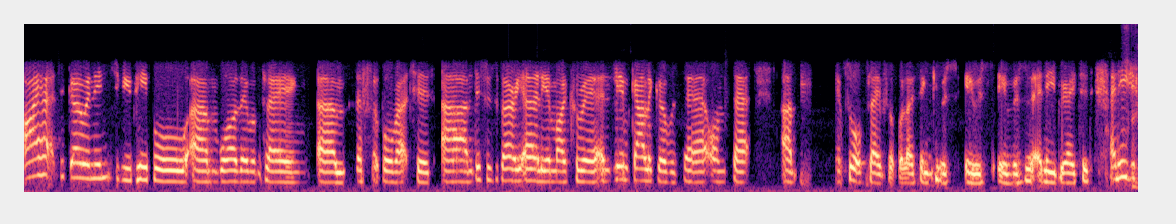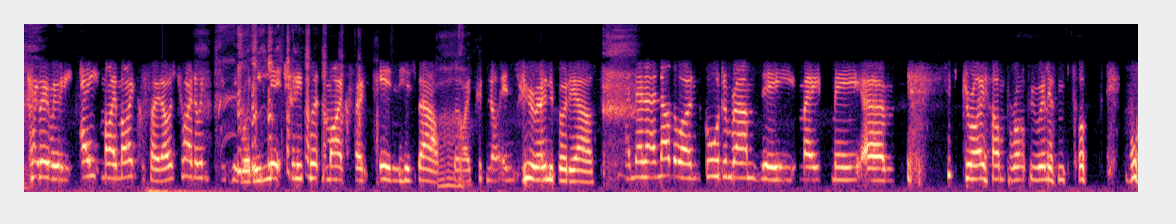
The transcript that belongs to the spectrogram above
I had to go and interview people um, while they were playing um, the football matches, and this was very early in my career. And Liam Gallagher was there on set. Um, sort of playing football. I think he was he was he was inebriated, and he just came over and he ate my microphone. I was trying to interview people, and he literally put the microphone in his mouth, so I could not interview anybody else. And then another one, Gordon Ramsay made me um, dry hump Robbie Williams on, on,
